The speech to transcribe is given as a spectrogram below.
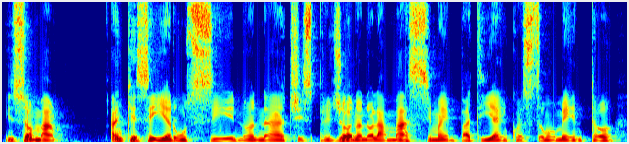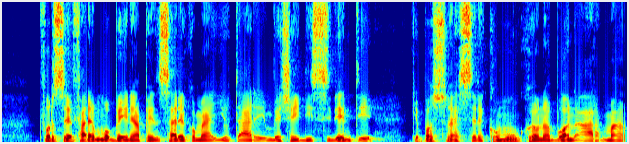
Insomma, anche se i russi non ci sprigionano la massima empatia in questo momento, Forse faremmo bene a pensare come aiutare invece i dissidenti che possono essere comunque una buona arma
